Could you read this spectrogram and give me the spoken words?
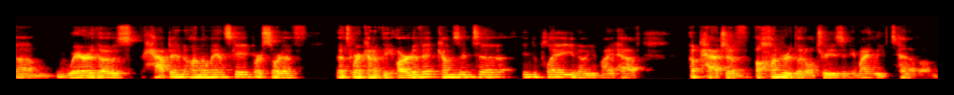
um, where those happen on the landscape are sort of that's where kind of the art of it comes into into play. You know you might have a patch of a hundred little trees and you might leave 10 of them.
